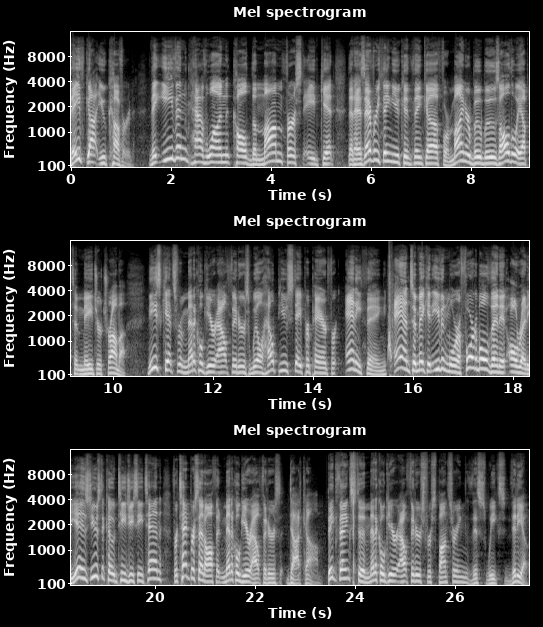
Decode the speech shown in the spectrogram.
They've got you covered. They even have one called the Mom First Aid Kit that has everything you can think of for minor boo boos all the way up to major trauma. These kits from Medical Gear Outfitters will help you stay prepared for anything. And to make it even more affordable than it already is, use the code TGC10 for 10% off at medicalgearoutfitters.com. Big thanks to Medical Gear Outfitters for sponsoring this week's video.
